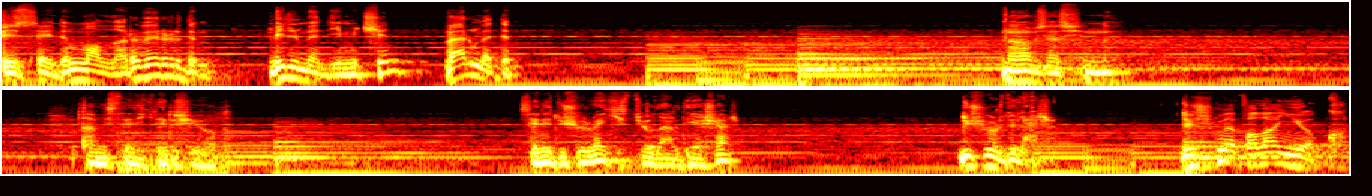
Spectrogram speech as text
Bilseydim malları verirdim. Bilmediğim için vermedim. Ne yapacağız şimdi? Tam istedikleri şey oldu. Seni düşürmek istiyorlardı Yaşar. Düşürdüler. Düşme falan yok.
